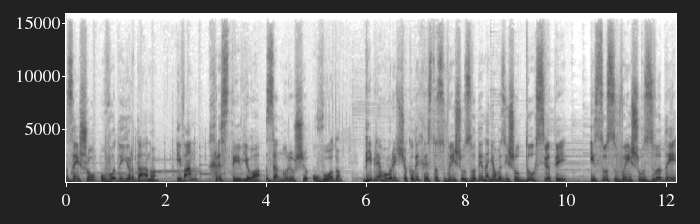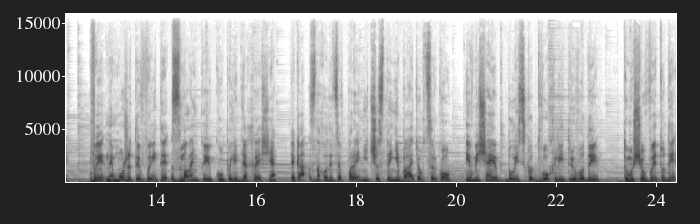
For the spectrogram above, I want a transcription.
зайшов у воду Йордану, Іван хрестив його, зануривши у воду. Біблія говорить, що коли Христос вийшов з води, на нього зійшов Дух Святий. Ісус вийшов з води. Ви не можете вийти з маленької купелі для хрещення, яка знаходиться в передній частині багатьох церков і вміщає близько двох літрів води, тому що ви туди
